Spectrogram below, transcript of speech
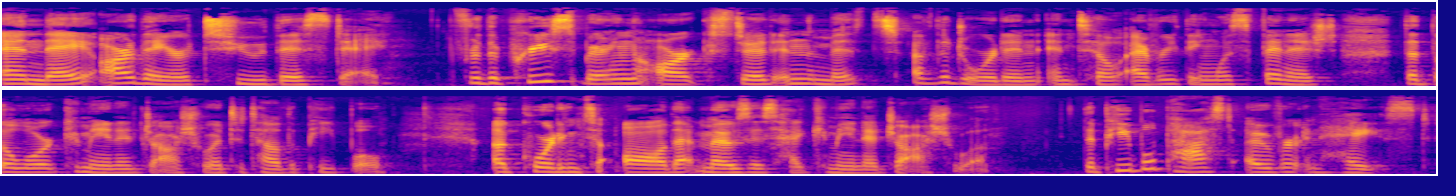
And they are there to this day. For the priests bearing the ark stood in the midst of the Jordan until everything was finished that the Lord commanded Joshua to tell the people, according to all that Moses had commanded Joshua. The people passed over in haste.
